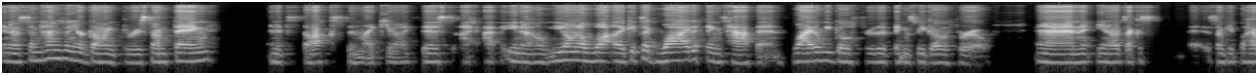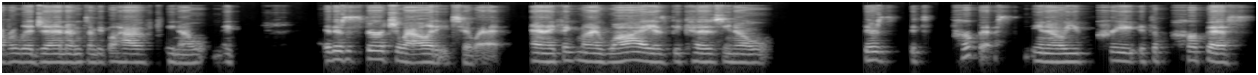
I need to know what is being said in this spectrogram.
you know, sometimes when you're going through something, and it sucks and like you're like this I, I, you know you don't know why like it's like why do things happen why do we go through the things we go through and you know it's like a, some people have religion and some people have you know make, there's a spirituality to it And I think my why is because, you know, there's, it's purpose. You know, you create, it's a purpose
